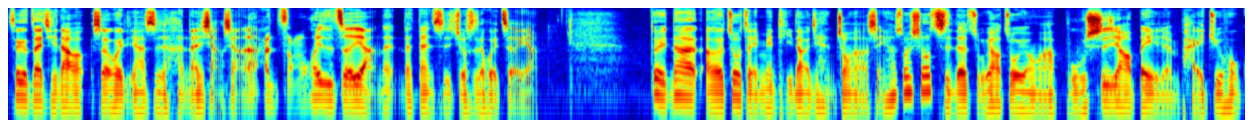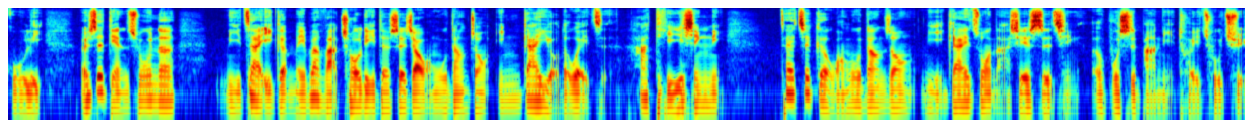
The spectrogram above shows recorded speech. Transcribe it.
这个在其他社会底下是很难想象啊，怎么会是这样？那那但是就是会这样。对，那呃，作者里面提到一件很重要的事情，他说羞耻的主要作用啊，不是要被人排拒或孤立，而是点出呢，你在一个没办法抽离的社交网络当中应该有的位置。他提醒你。在这个网络当中，你该做哪些事情，而不是把你推出去。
